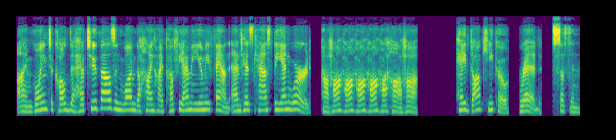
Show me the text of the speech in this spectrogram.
I'm going to call Dehep 2001 the Hi Hi Puffy Amiyumi fan and his cast the N-word. Ha ha ha ha ha ha ha ha. Hey Doc Hiko, Red, Susan,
